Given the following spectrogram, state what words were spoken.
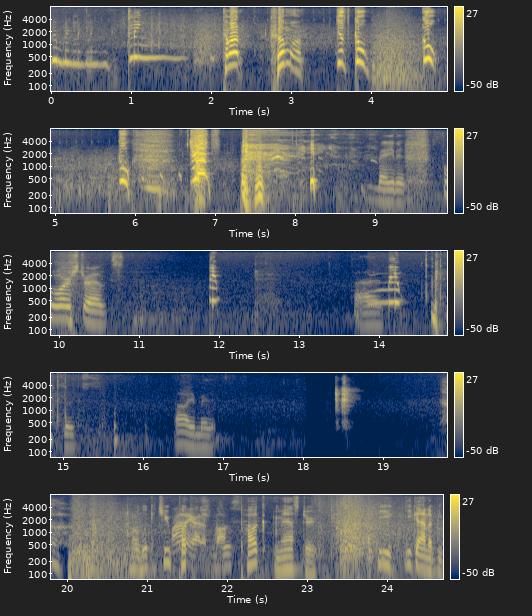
Bling, bling, bling, bling. Come on. Come on. Just go. Go. Go. Yes. Made it. Four strokes. Five, six. Oh, you made it. Oh, look at you, puck, puck. Puck master. You, you gotta be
